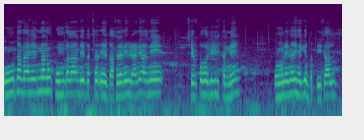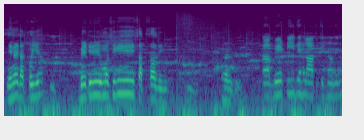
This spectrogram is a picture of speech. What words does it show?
ਉਹ ਤਾਂ ਵੈਸੇ ਇਹਨਾਂ ਨੂੰ ਕੂਮ ਕਲਾਂ ਦੇ ਦੱਸ ਇਹ ਦੱਸ ਰਹੇ ਨੇ ਵੀ ਰਹਿਣੇ ਵਾਲੇ ਨੇ ਸ਼ਿਫਟ ਹੋ ਗਏ ਖੰਨੇ। ਉਮਰ ਇਹਨਾਂ ਦੀ ਹੈਗੀ ਆ 32 ਸਾਲ ਇਹਨਾਂ ਦੀ ਡੈਥ ਹੋਈ ਆ। ਬੇਟੀ ਦੀ ਉਮਰ ਸੀਗੀ 7 ਸਾਲ ਦੀ। ਜੀ ਹਾਂਜੀ। ਅਹ, ਬੇਟੀ ਦੇ ਹਾਲਾਤ ਕਿਦਾਂ ਦੇ ਨੇ?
